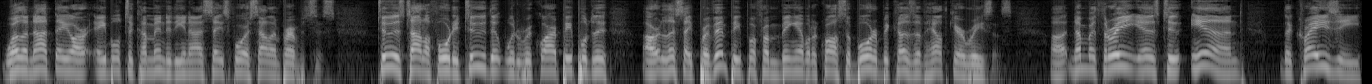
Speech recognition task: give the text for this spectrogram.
whether or not they are able to come into the United States for asylum purposes. Two is Title 42 that would require people to, or let's say prevent people from being able to cross the border because of health care reasons. Uh, number three is to end the crazy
